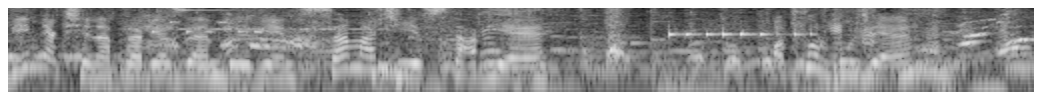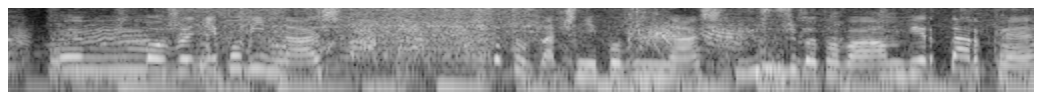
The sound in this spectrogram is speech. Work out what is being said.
Wiem, jak się naprawia zęby, więc sama ci je wstawię. Otwórz buzię. Może nie powinnaś? Co to znaczy nie powinnaś? Już przygotowałam wiertarkę.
